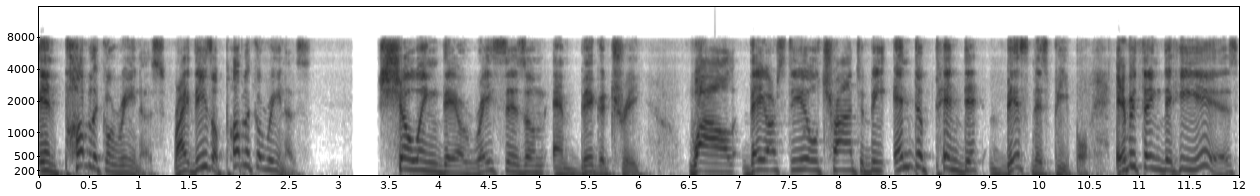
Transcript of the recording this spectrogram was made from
in public arenas, right? These are public arenas showing their racism and bigotry while they are still trying to be independent business people. Everything that he is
